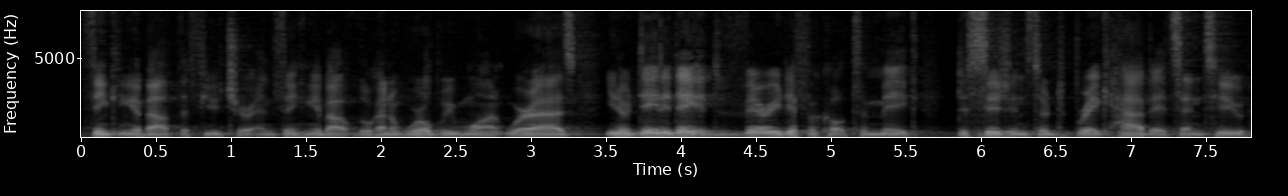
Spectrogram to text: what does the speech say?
thinking about the future and thinking about the kind of world we want. Whereas you know day to day, it's very difficult to make decisions, to, to break habits, and to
